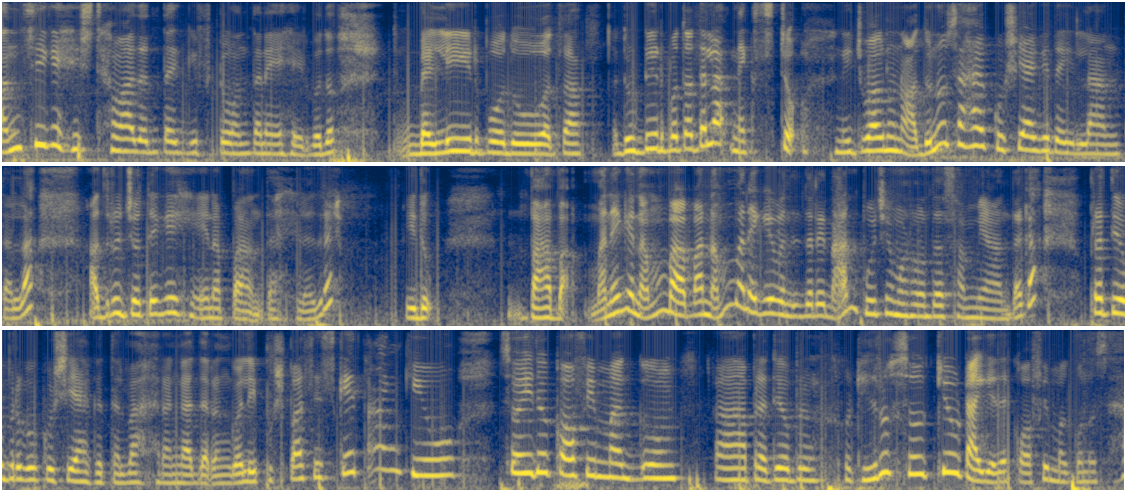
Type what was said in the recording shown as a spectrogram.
ಮನಸ್ಸಿಗೆ ಇಷ್ಟವಾದಂಥ ಗಿಫ್ಟು ಅಂತಲೇ ಹೇಳ್ಬೋದು. ಬೆಳ್ಳಿ ಇರ್ಬೋದು ಅಥವಾ ದುಡ್ಡು ಇರ್ಬೋದು, ಅದೆಲ್ಲ ನೆಕ್ಸ್ಟು ನಿಜವಾಗ್ಲೂ ಅದೂ ಸಹ ಖುಷಿಯಾಗಿದೆ ಇಲ್ಲ ಅಂತಲ್ಲ. ಅದ್ರ ಜೊತೆಗೆ ಏನಪ್ಪ ಅಂತ ಹೇಳಿದ್ರೆ ಇದು. ಬಾಬಾ, ಮನೆಗೆ ನಮ್ಮ ಬಾಬಾ, ನಮ್ಮ ಮನೆಗೆ ಬಂದಿದ್ದಾರೆ. ನಾನು ಪೂಜೆ ಮಾಡುವಂಥ ಸಮಯ ಅಂದಾಗ ಪ್ರತಿಯೊಬ್ಬರಿಗೂ ಖುಷಿ ಆಗುತ್ತಲ್ವ? ರಂಗಾದ ರಂಗೋಲಿ ಪುಷ್ಪಾಸಿಸ್ಗೆ ಥ್ಯಾಂಕ್ ಯು ಸೊ ಇದು ಕಾಫಿ ಮಗ್ಗು ಪ್ರತಿಯೊಬ್ಬರು ಕೊಟ್ಟಿದ್ರು. ಸೊ ಕ್ಯೂಟ್ ಆಗಿದೆ. ಕಾಫಿ ಮಗ್ಗು ಸಹ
